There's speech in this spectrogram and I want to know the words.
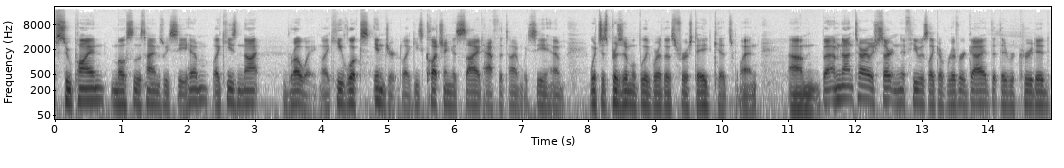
supine most of the times we see him. Like he's not rowing. Like he looks injured. Like he's clutching his side half the time we see him, which is presumably where those first aid kits went. Um, but I'm not entirely certain if he was like a river guide that they recruited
